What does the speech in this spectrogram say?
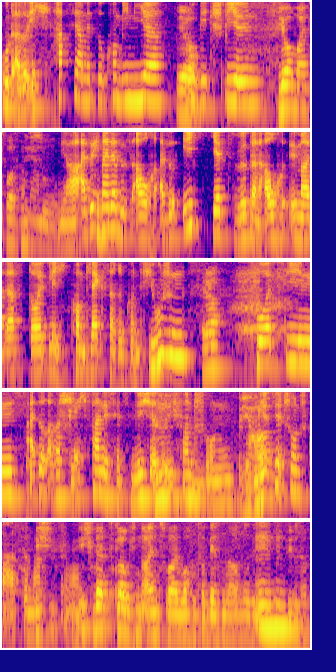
Gut, also ich hab's ja mit so Kombinier-Logik-Spielen. ja, meins war es nicht so. Ja, also ich meine, das ist auch, also ich jetzt würde dann auch immer das deutlich komplexere Confusion Ja. vorziehen. Also, aber schlecht fand ich es jetzt nicht. Also ich fand schon, Ja. mir hat jetzt schon Spaß gemacht. Ich, Ja. ich werde es, glaube ich, in ein, zwei Wochen vergessen haben, dass ich Mhm. es gespielt habe.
